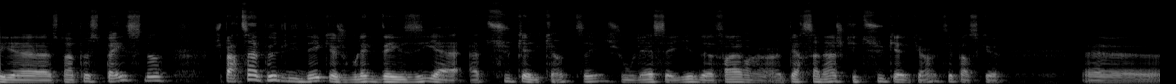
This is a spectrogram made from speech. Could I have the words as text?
euh, c'est un peu space. Là. Je suis parti un peu de l'idée que je voulais que Daisy a, tue quelqu'un. Je voulais essayer de faire un, personnage qui tue quelqu'un, parce que euh,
